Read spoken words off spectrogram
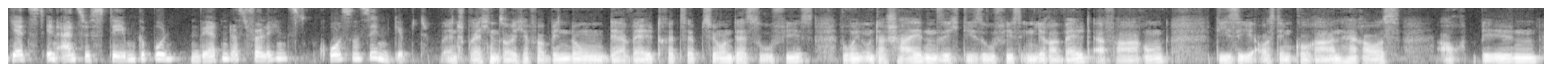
jetzt in ein System gebunden werden, das völlig großen Sinn gibt. Entsprechen solche Verbindungen der Weltrezeption der Sufis? Worin unterscheiden sich die Sufis in ihrer Welterfahrung, die sie aus dem Koran heraus auch bilden,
